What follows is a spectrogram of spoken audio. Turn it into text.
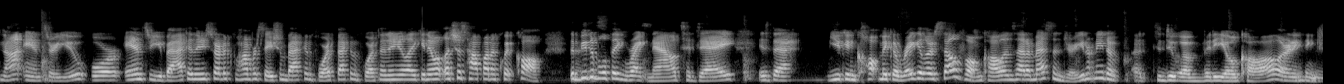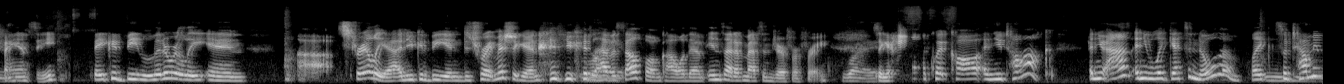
not answer you or answer you back, and then you start a conversation back and forth, back and forth, and then you're like, you know what? Let's just hop on a quick call. The nice. beautiful thing right now today is that you can call, make a regular cell phone call inside a messenger. You don't need a, a, to do a video call or anything mm-hmm. fancy. They could be literally in uh, Australia and you could be in Detroit, Michigan, and you could right. have a cell phone call with them inside of Messenger for free. Right. So you have a quick call and you talk and you ask and you like get to know them. Like, mm-hmm. so tell me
